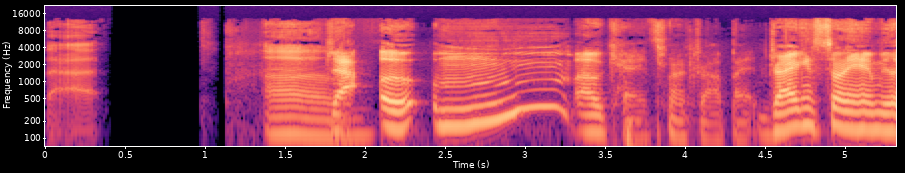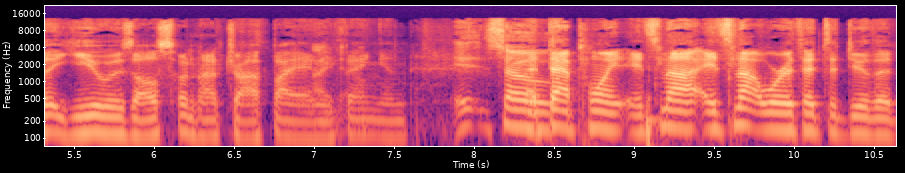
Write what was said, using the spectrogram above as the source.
that. Um, uh, mm, okay, it's not dropped by Dragonstone Amulet U is also not dropped by anything, and it- so at that point, it's not it's not worth it to do the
